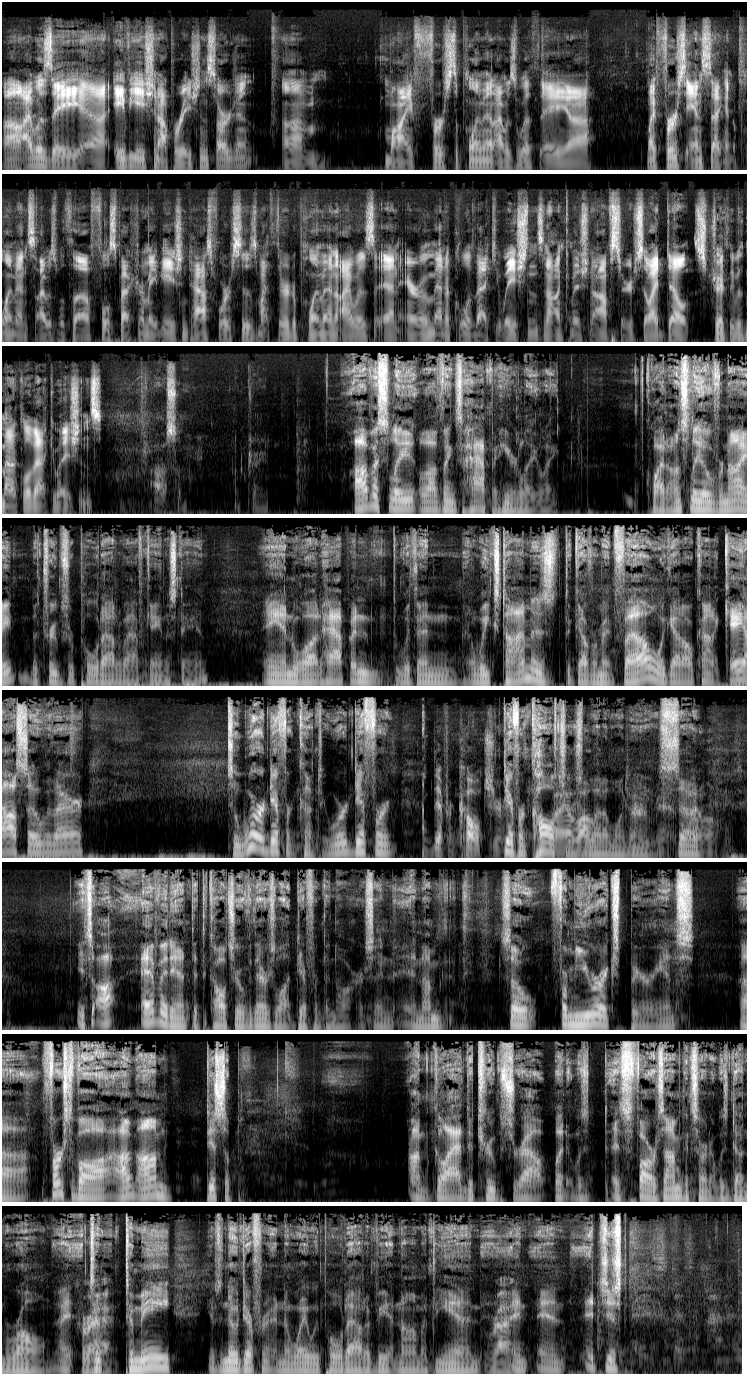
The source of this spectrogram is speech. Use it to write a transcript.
Uh, I was a uh, aviation operations sergeant. Um, my first deployment, I was with a. Uh, my first and second deployments, I was with uh, Full Spectrum Aviation Task Forces. My third deployment, I was an aeromedical evacuations non-commissioned officer. So I dealt strictly with medical evacuations. Awesome. Okay. Obviously, a lot of things have happened here lately. Quite honestly, overnight, the troops were pulled out of Afghanistan. And what happened within a week's time is the government fell. We got all kind of chaos over there. So we're a different country. We're a different different culture. different by culture is what I want to use. yeah, so by a long- it's uh, evident that the culture over there is a lot different than ours. And and I'm so from your experience, uh, first of all, I'm I'm disappointed. I'm glad the troops are out, but it was as far as I'm concerned, it was done wrong. I- to- Correct. To, me, it was no different in the way we pulled out of Vietnam at the end. Right. And and it just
